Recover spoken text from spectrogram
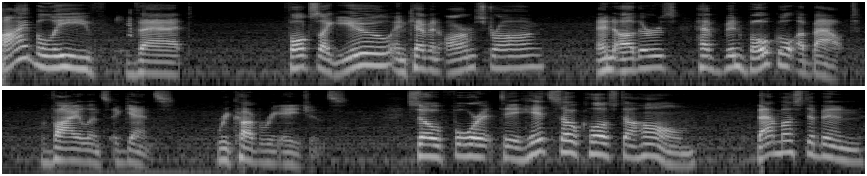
I believe that folks like you and Kevin Armstrong and others have been vocal about violence against recovery agents. So for it to hit so close to home, that must have been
